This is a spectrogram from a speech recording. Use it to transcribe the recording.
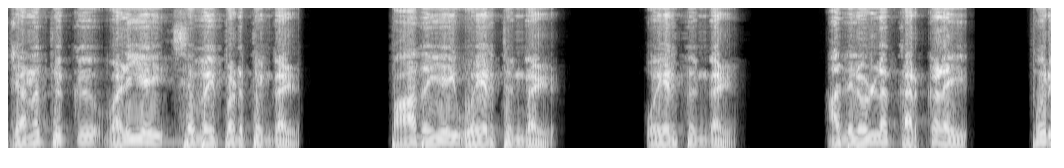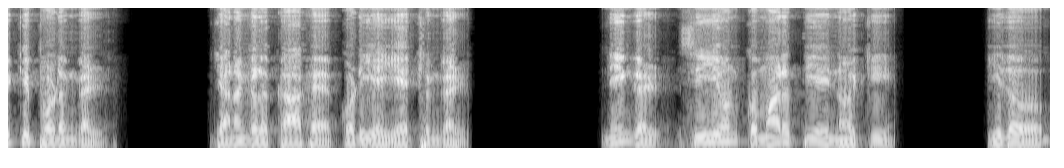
ஜனத்துக்கு வழியை செவ்வைப்படுத்துங்கள். பாதையை உயர்த்துங்கள். உயர்த்துங்கள். அதிலுள்ள கற்களை பொறுக்கி போடுங்கள். ஜனங்களுக்காக கொடியை ஏற்றுங்கள். நீங்கள் சீயோன் குமாரத்தியை நோக்கி இதோ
